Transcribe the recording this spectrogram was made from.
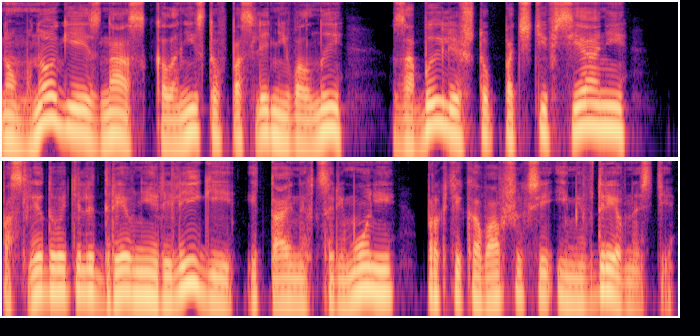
Но многие из нас, колонистов последней волны, забыли, что почти все они — последователи древней религии и тайных церемоний, практиковавшихся ими в древности.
